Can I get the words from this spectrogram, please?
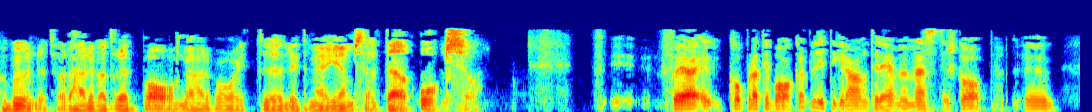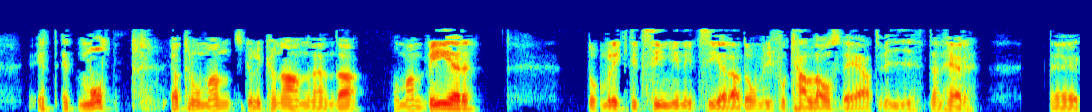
förbundet. Va? Det hade varit rätt bra om det hade varit eh, lite mer jämställt där också. Får jag koppla tillbaka lite grann till det här med mästerskap. Ett, ett mått jag tror man skulle kunna använda om man ber de riktigt siminitierade, om vi får kalla oss det, att vi, den här eh,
